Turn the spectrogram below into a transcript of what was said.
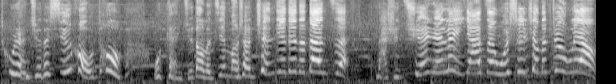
突然觉得心好痛，我感觉到了肩膀上沉甸甸的担子。那是全人类压在我身上的重量。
